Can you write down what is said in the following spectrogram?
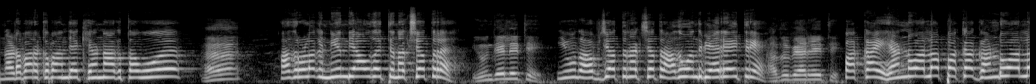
ನಡಬಾರಕ ಬಂದ್ಯಾಕೆ ಹೆಣ್ಣಾಗ್ತಾವು? ಹಾ. ಅದ್ರೊಳಗೆ ನಿಂದ ಯಾವ್ದೈತಿ ನಕ್ಷತ್ರ? ಇವಂದೆಲ್ಲೈತಿ? ಇವಂದು ಅಬ್ಜತ್ ನಕ್ಷತ್ರ ಅದು ಒಂದು ಬೇರೆ ಐತ್ರಿ. ಅದು ಬೇರೆ ಐತಿ. ಪಕ್ಕ ಹೆಣ್ಣು ಅಲ್ಲ ಪಕ್ಕ ಗಂಡು ಅಲ್ಲ.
